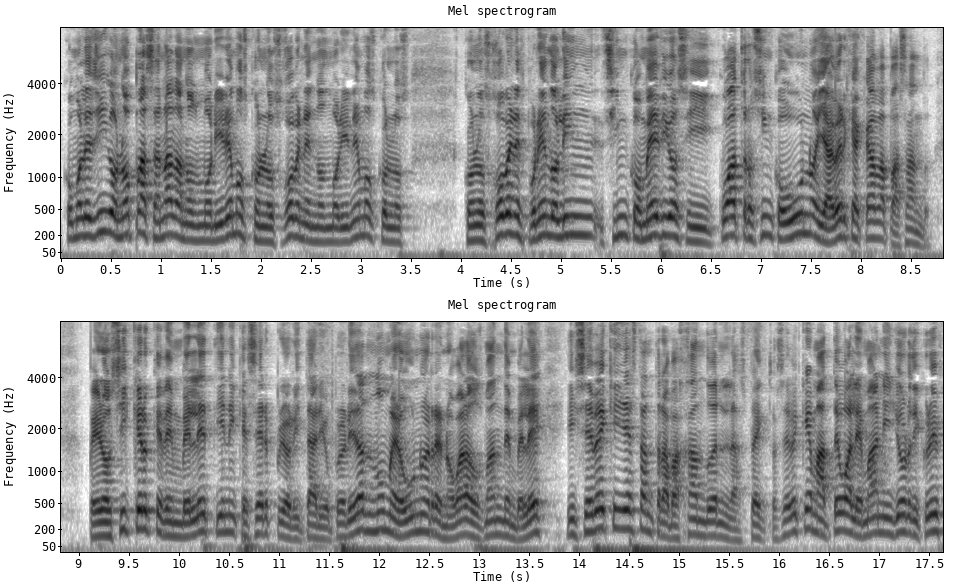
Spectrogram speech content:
como les digo, no pasa nada, nos moriremos con los jóvenes, nos moriremos con los, con los jóvenes poniendo 5 medios y 4, 5, 1 y a ver qué acaba pasando. Pero sí creo que Dembélé tiene que ser prioritario. Prioridad número uno es renovar a Ousmane Dembélé. Y se ve que ya están trabajando en el aspecto. Se ve que Mateo Alemán y Jordi Cruyff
